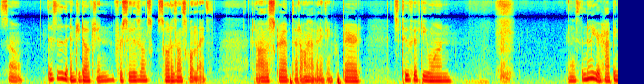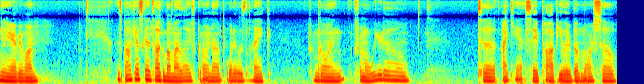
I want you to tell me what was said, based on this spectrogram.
So, this is the introduction for sodas on, sodas on school nights. I don't have a script. I don't have anything prepared. It's 251. And it's the new year. Happy New Year, everyone. This podcast is going to talk about my life growing up, what it was like from going from a weirdo to, I can't say popular, but more so,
